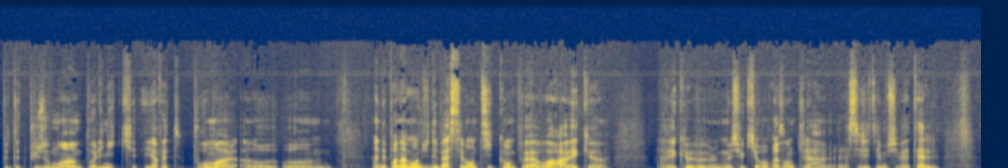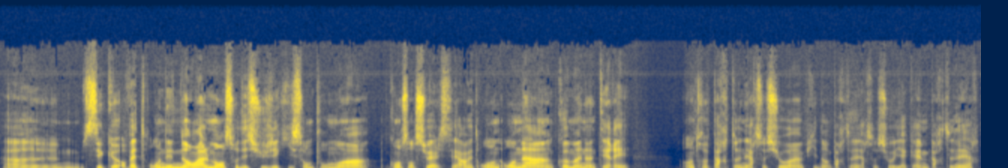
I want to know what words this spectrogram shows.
peut-être plus ou moins polémiques. Et en fait, pour moi, euh, indépendamment du débat sémantique qu'on peut avoir avec, euh, avec le monsieur qui représente la, CGT, monsieur Vattel, c'est qu'en en fait, on est normalement sur des sujets qui sont pour moi consensuels. C'est-à-dire, en fait, on, a un commun intérêt entre partenaires sociaux, hein, puis dans partenaires sociaux, il y a quand même partenaires,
